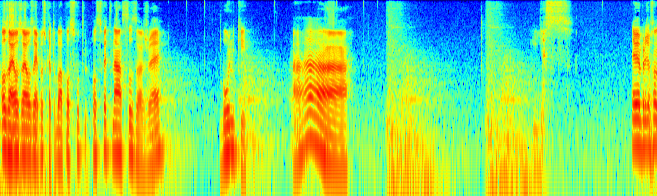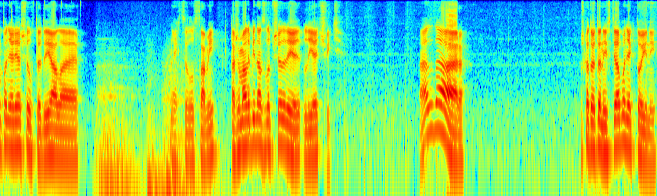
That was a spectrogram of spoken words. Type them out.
Ozaj, ozaj, ozaj, počka, to bola posvetná slza, že? Buňky. Á. Yes. Neviem, prečo som to neriešil vtedy, ale... Nechcelo sa mi. Takže mali by nás lepšie lie liečiť. Nazdar! Počka, to je ten istý, alebo niekto iný?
